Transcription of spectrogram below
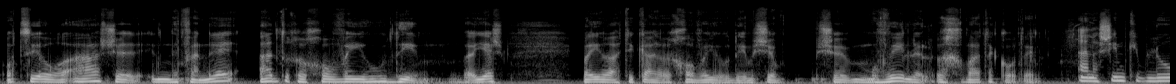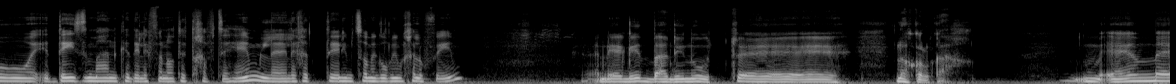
הוציא הוראה שנפנה עד רחוב היהודים. ויש בעיר העתיקה רחוב היהודים ש, שמוביל לרחבת הכותל. האנשים קיבלו די זמן כדי לפנות את חפציהם, ללכת למצוא מגורים חלופיים? אני אגיד בעדינות, אה, לא כל כך. הם אה,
